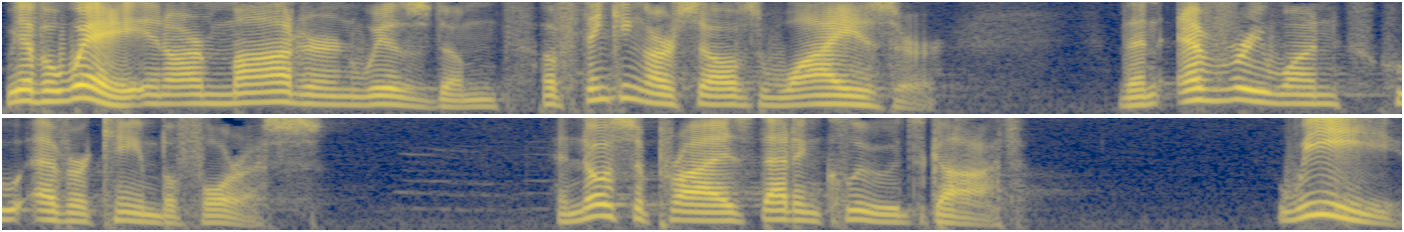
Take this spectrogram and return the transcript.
We have a way in our modern wisdom of thinking ourselves wiser than everyone who ever came before us. And no surprise, that includes God. We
